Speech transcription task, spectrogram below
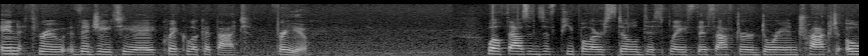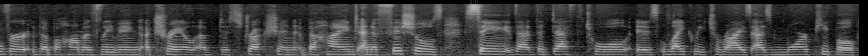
in through the GTA. Quick look at that for you. Well, thousands of people are still displaced this after Dorian tracked over the Bahamas, leaving a trail of destruction behind. And officials say that the death toll is likely to rise as more people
